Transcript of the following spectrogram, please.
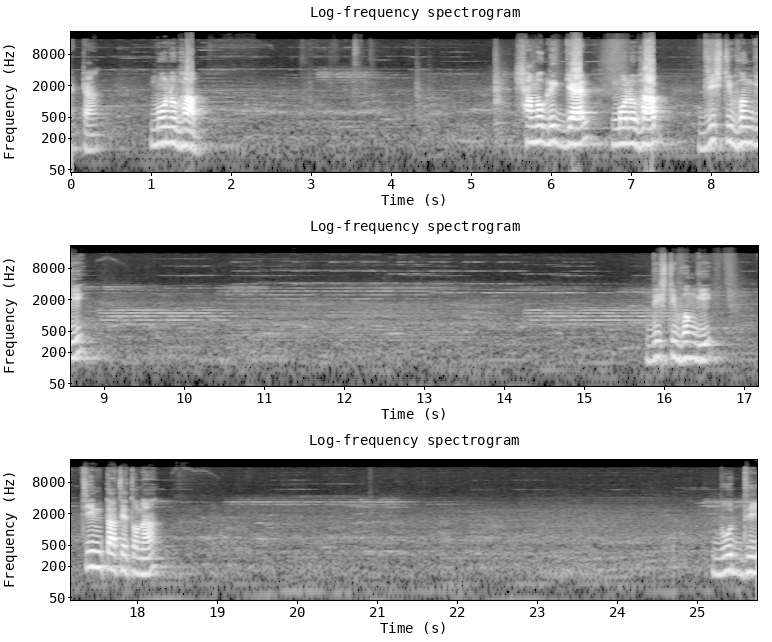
একটা মনোভাব। সামগ্রিক জ্ঞান মনোভাব দৃষ্টিভঙ্গি দৃষ্টিভঙ্গি চিন্তা চেতনা বুদ্ধি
